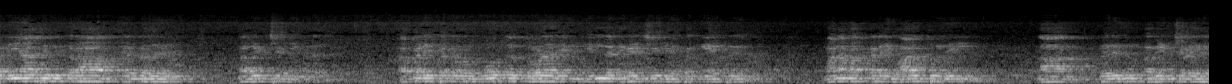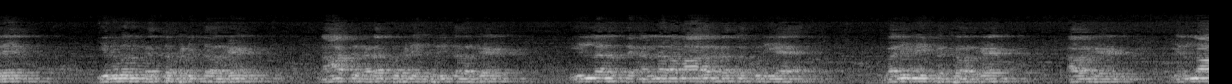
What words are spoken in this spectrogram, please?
பணியாற்றியிருக்கிறார் என்பது மகிழ்ச்சி அப்படிப்பட்ட ஒரு மூத்த தோழரின் இல்ல நிகழ்ச்சியிலே பங்கேற்று மணமக்களை வாழ்த்துவதில் நான் பெரிதும் மகிழ்ச்சி அடைகிறேன். இருவரும் மெத்த படித்தவர்கள் நாட்டு நடப்புகளை புரிந்தவர்கள் இல்லறத்தை நல்லறமாக நடத்தக்கூடிய வலிமை பெற்றவர்கள். அவர்கள் எல்லா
